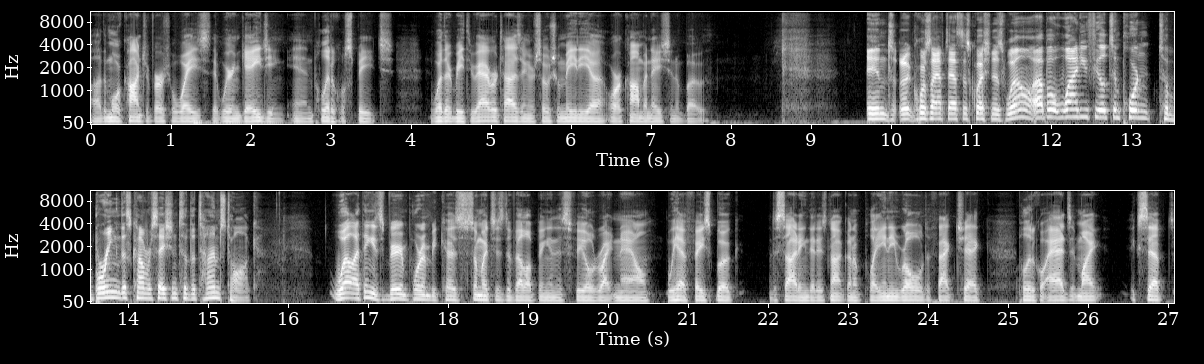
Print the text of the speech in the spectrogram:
uh, the more controversial ways that we're engaging in political speech whether it be through advertising or social media or a combination of both. And of course, I have to ask this question as well. Uh, but why do you feel it's important to bring this conversation to the Times Talk? Well, I think it's very important because so much is developing in this field right now. We have Facebook deciding that it's not going to play any role to fact check political ads it might accept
